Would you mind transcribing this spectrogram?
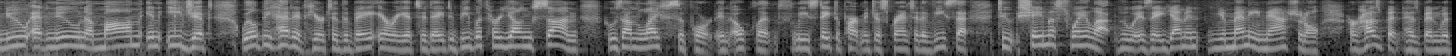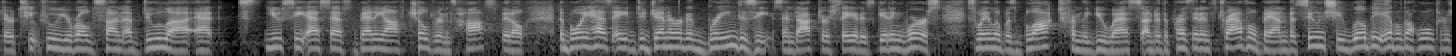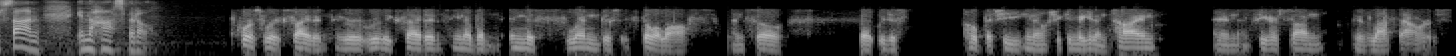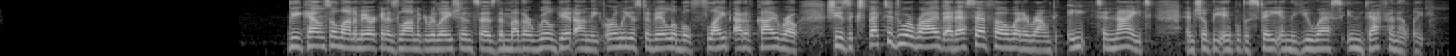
New at noon, a mom in Egypt will be headed here to the Bay Area today to be with her young son, who's on life support in Oakland. The State Department just granted a visa to Shaima Swileh, who is a Yemen, Yemeni national. Her husband has been with their two year old son, Abdullah, at UCSF's Benioff Children's Hospital. The boy has a degenerative brain disease, and doctors say it is getting worse. Swileh was blocked from the U.S. under the president's travel ban, but soon she will be able to hold her son in the hospital. Of course, we're excited. We're really excited, you know, but in this win, there's, it's still a loss. And so, but we just hope that she, you know, she can make it in time and, and see her son in his last hours. The Council on American Islamic Relations says the mother will get on the earliest available flight out of Cairo. She is expected to arrive at SFO at around 8 tonight, and she'll be able to stay in the U.S. indefinitely.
